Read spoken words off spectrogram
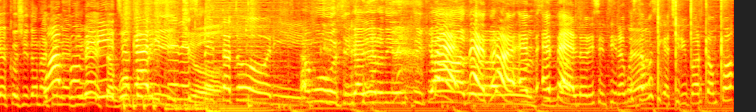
eccoci tornati Buon in pomeriggio, diretta. Buon cari pomeriggio. telespettatori. La musica, mi ero dimenticato. Beh, beh, però è, è bello risentire questa Eh? musica, ci riporta un po'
